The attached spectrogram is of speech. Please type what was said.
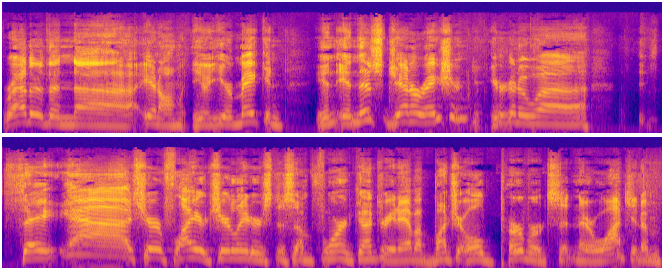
Rather than, uh, you know, you're making in in this generation, you're going to uh, say, yeah, sure, fly your cheerleaders to some foreign country and have a bunch of old perverts sitting there watching them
